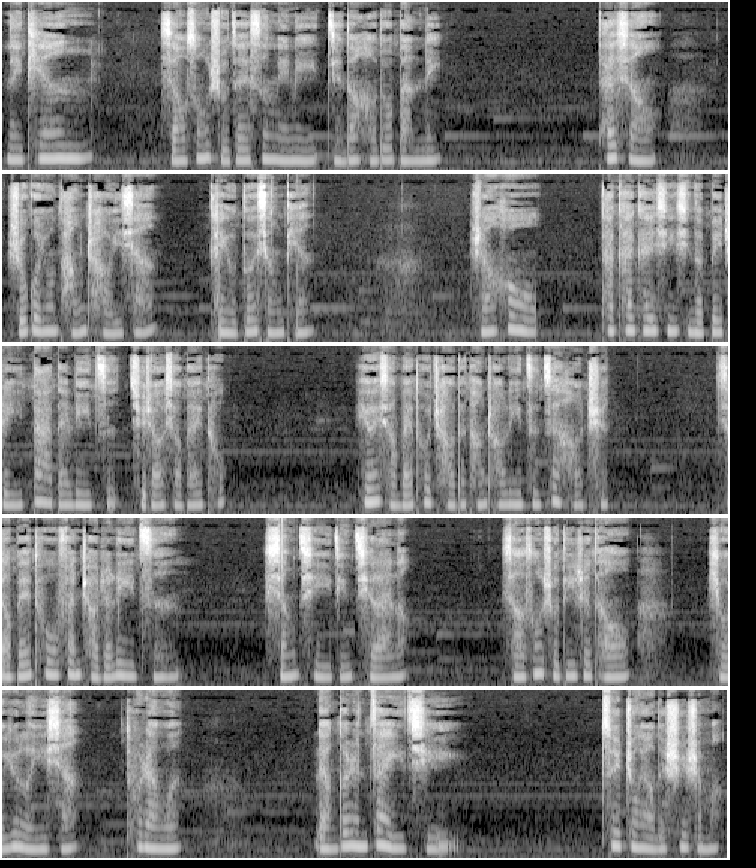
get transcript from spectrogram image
那天，小松鼠在森林里捡到好多板栗。他想，如果用糖炒一下，该有多香甜。然后，他开开心心的背着一大袋栗子去找小白兔，因为小白兔炒的糖炒栗子最好吃。小白兔翻炒着栗子，香气已经起来了。小松鼠低着头，犹豫了一下。突然问：“两个人在一起，最重要的是什么？”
